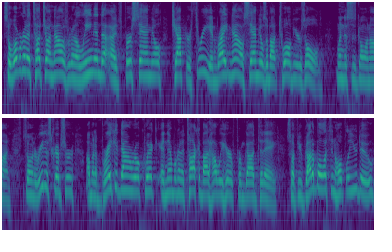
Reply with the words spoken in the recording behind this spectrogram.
So, what we're going to touch on now is we're going to lean into uh, 1 Samuel chapter 3. And right now, Samuel's about 12 years old when this is going on. So, I'm going to read the scripture, I'm going to break it down real quick, and then we're going to talk about how we hear from God today. So, if you've got a bulletin, hopefully you do,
